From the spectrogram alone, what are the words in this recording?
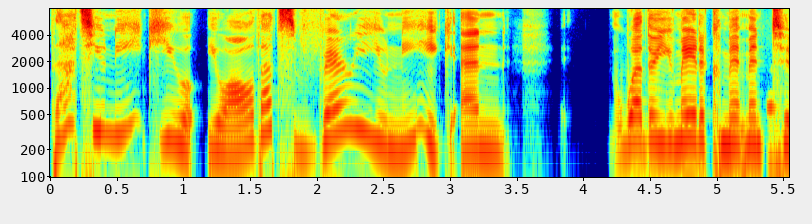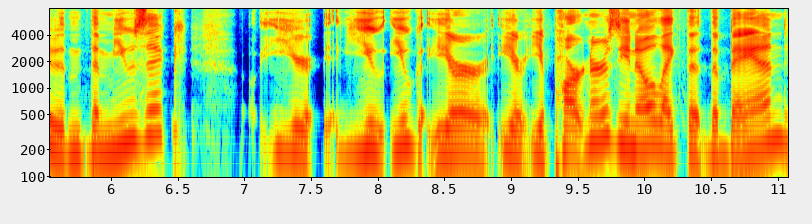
That's unique you you all. That's very unique. And whether you made a commitment to the music your you you your your your partners you know like the the band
